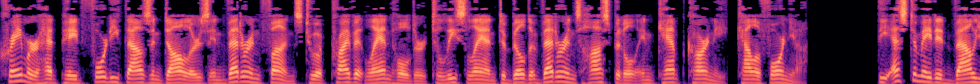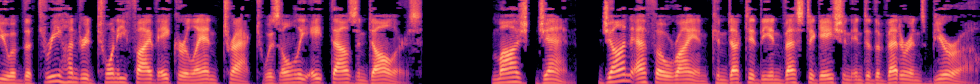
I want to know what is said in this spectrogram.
Cramer had paid $40,000 in veteran funds to a private landholder to lease land to build a veterans hospital in Camp Kearney, California. The estimated value of the 325-acre land tract was only $8,000. Maj. Gen. John F. O'Ryan conducted the investigation into the Veterans Bureau.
